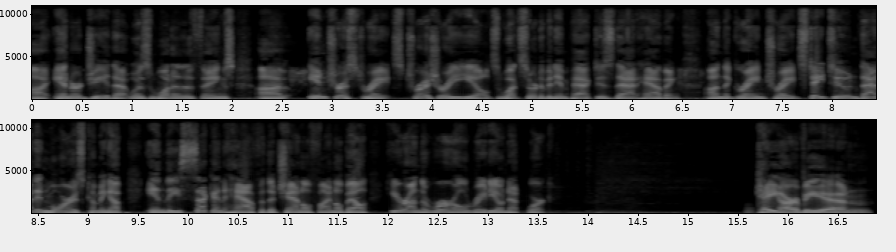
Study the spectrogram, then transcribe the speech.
uh, energy. That was one of the things. Uh, interest rates, treasury yields. What sort of an impact is that having on the grain trade. Stay tuned. That and more is coming up in the second half of the channel Final Bell here on the Rural Radio Network. KRVN.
